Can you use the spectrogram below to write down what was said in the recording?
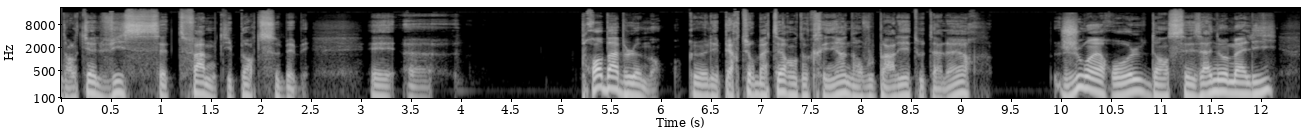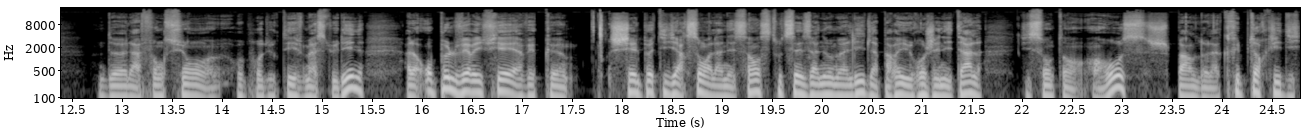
dans lequel vit cette femme qui porte ce bébé. Et euh, probablement que les perturbateurs endocriniens dont vous parliez tout à l'heure jouent un rôle dans ces anomalies de la fonction euh, reproductive masculine. Alors on peut le vérifier avec euh, chez le petit garçon à la naissance toutes ces anomalies de l'appareil urogénital qui sont en, en, hausse. Je parle de la cryptorchidie,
